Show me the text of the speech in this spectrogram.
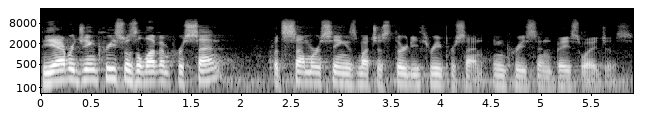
The average increase was 11%, but some were seeing as much as 33% increase in base wages.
